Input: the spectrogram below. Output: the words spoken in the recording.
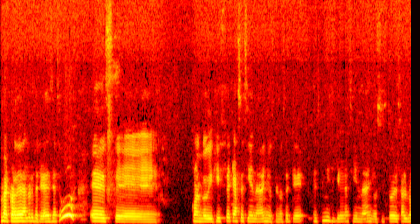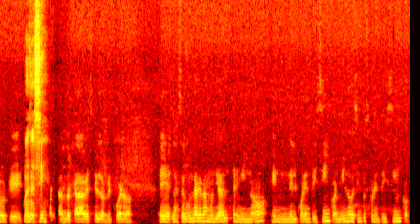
Me acordé de algo que te quería decir, uh, este, cuando dijiste que hace 100 años, que no sé qué, es que ni siquiera 100 años, esto es algo que bueno, sí. cada vez que lo recuerdo. Eh, la Segunda Guerra Mundial terminó en el 45, en 1945.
